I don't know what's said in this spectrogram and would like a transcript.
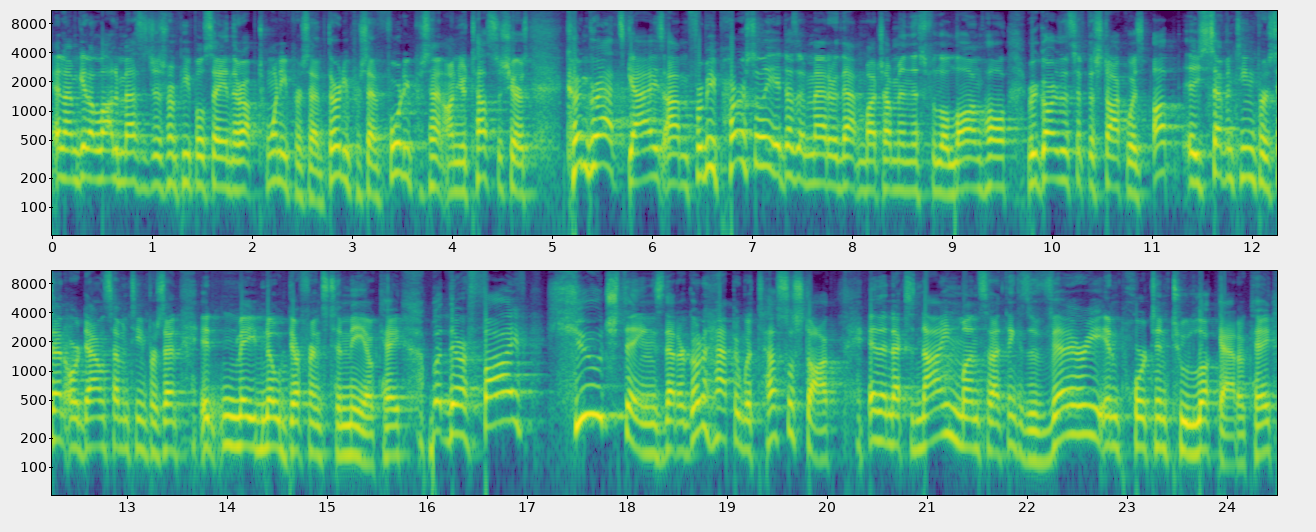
and I'm getting a lot of messages from people saying they're up 20%, 30%, 40% on your Tesla shares. Congrats, guys. Um, for me personally, it doesn't matter that much. I'm in this for the long haul. Regardless if the stock was up 17% or down 17%, it made no difference to me, okay? But there are five huge things that are going to happen with Tesla stock in the next nine months that I think is very important to look at, okay?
